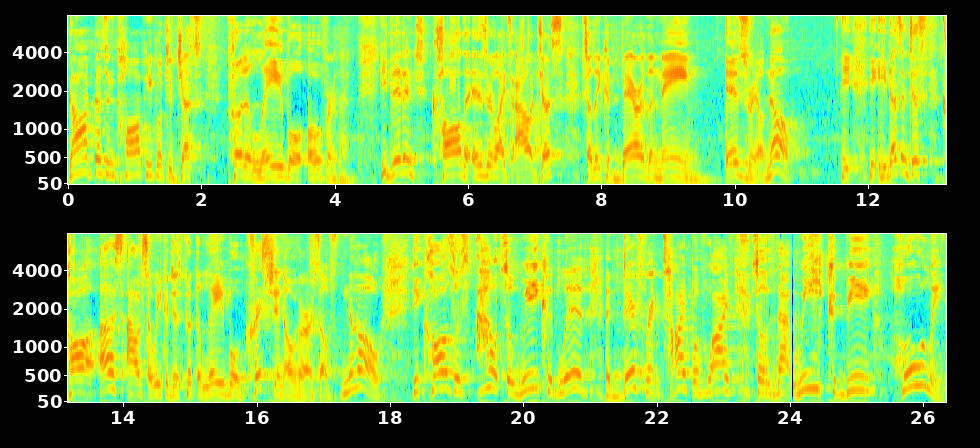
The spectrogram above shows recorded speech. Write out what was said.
God doesn't call people to just put a label over them. He didn't call the Israelites out just so they could bear the name Israel. No. He, he, he doesn't just call us out so we could just put the label Christian over ourselves. No. He calls us out so we could live a different type of life so that we could be holy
